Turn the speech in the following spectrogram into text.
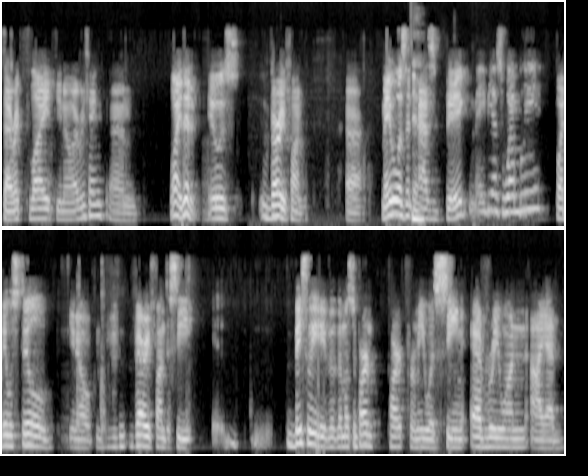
direct flight, you know, everything, and well, I did it. It was very fun. Uh, maybe it wasn't Yeah. as big, maybe as Wembley, but it was still, you know, v- very fun to see. Basically, the, the most important part for me was seeing everyone I had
